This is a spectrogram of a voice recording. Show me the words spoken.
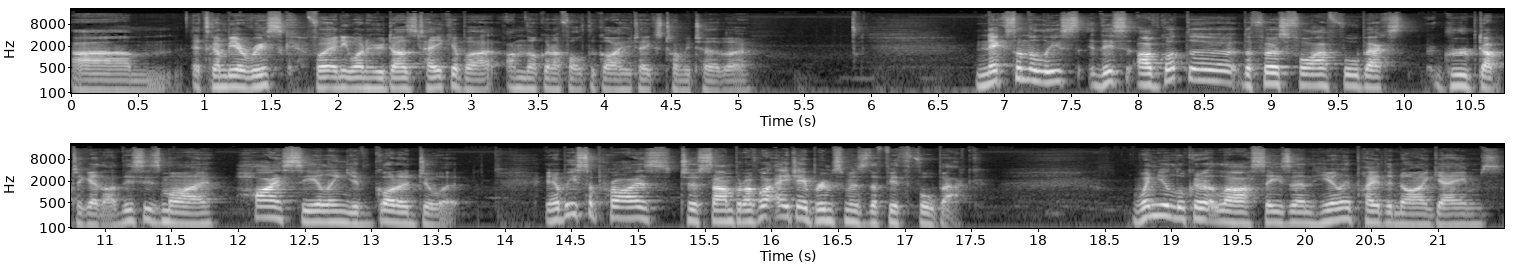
um, it's going to be a risk for anyone who does take it, but I'm not going to fault the guy who takes Tommy Turbo. Next on the list, this I've got the the first five fullbacks grouped up together. This is my high ceiling. You've got to do it. It'll be a surprise to some, but I've got AJ Brimson as the fifth fullback. When you look at it last season, he only played the nine games.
